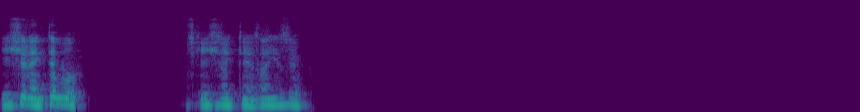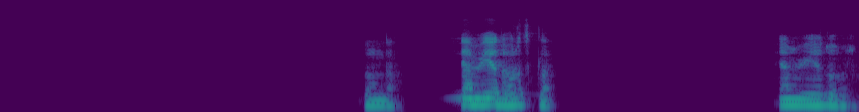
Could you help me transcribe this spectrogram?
Yeşil renkte bu. Başka yeşil renkte yazan yazı yok. Sonunda. Envy'ye doğru tıkla. Envy'ye doğru.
